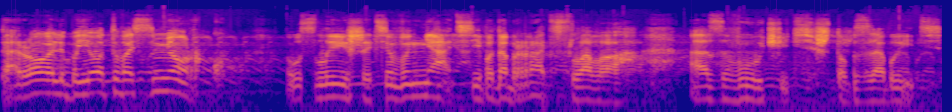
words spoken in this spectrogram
«Король бьет восьмерку. Услышать, внять и подобрать слова. озвучить, чтоб забыть.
